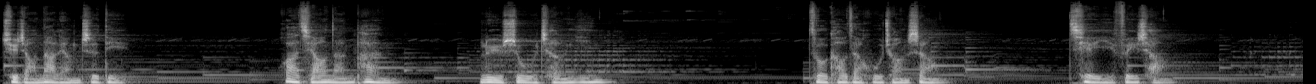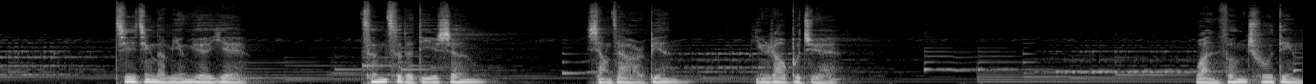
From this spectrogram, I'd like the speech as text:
去找纳凉之地。画桥南畔，绿树成荫，坐靠在湖床上，惬意非常。寂静的明月夜，参差的笛声响在耳边，萦绕不绝。晚风初定，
